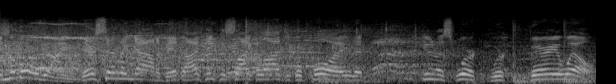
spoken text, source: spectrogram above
in the ball game. They're settling down a bit. I think the psychological ploy that Kunis worked worked very well.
